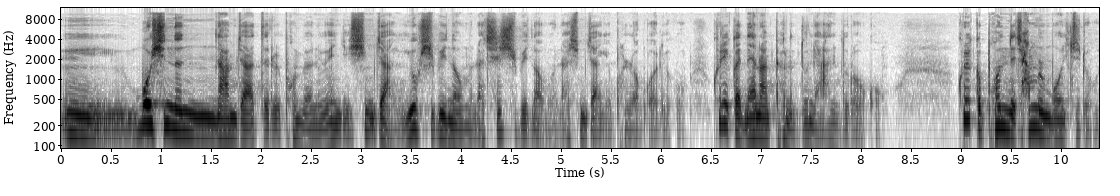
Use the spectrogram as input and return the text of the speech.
멋있는 남자들을 보면 왠지 심장이 60이 넘으나 70이 넘으나 심장이 벌렁거리고 그러니까 내 남편은 눈에 안 들어오고 그러니까 본내 잠을 못 지르고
